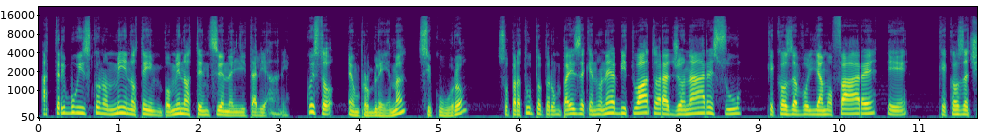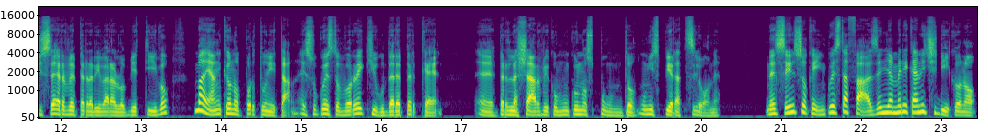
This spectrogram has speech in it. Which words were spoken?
attribuiscono meno tempo, meno attenzione agli italiani. Questo è un problema, sicuro, soprattutto per un paese che non è abituato a ragionare su che cosa vogliamo fare e che cosa ci serve per arrivare all'obiettivo, ma è anche un'opportunità e su questo vorrei chiudere perché eh, per lasciarvi comunque uno spunto, un'ispirazione. Nel senso che in questa fase gli americani ci dicono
